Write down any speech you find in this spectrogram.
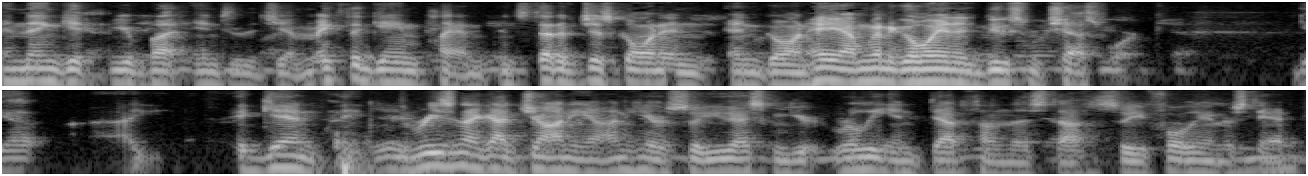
and then get your butt into the gym. Make the game plan instead of just going in and going, "Hey, I'm going to go in and do some chest work." Yep. Again, the reason I got Johnny on here so you guys can get really in depth on this stuff, so you fully understand.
